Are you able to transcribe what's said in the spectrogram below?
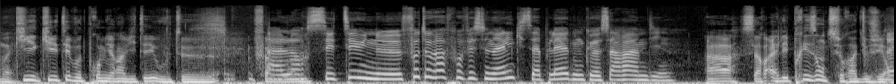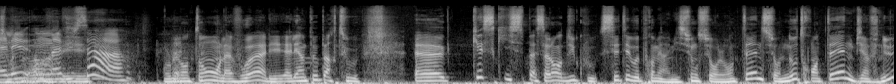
Ouais. qui, qui était votre premier invité ou te... femme ou Alors, c'était une photographe professionnelle qui s'appelait donc euh, Sarah Hamdin. Ah, Sarah, elle est présente sur Radio G. en ce Elle est, moment. on a Elle vu est- ça. On l'entend, on la voit, elle est, elle est un peu partout. Euh, Qu'est-ce qui se passe? Alors du coup, c'était votre première émission sur l'antenne, sur notre antenne, bienvenue.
